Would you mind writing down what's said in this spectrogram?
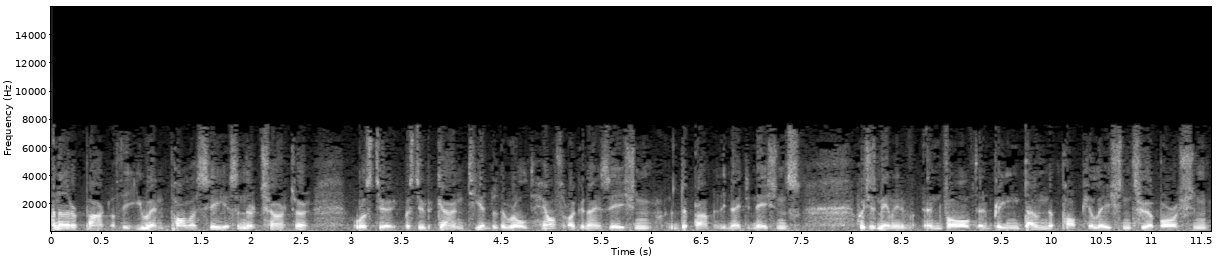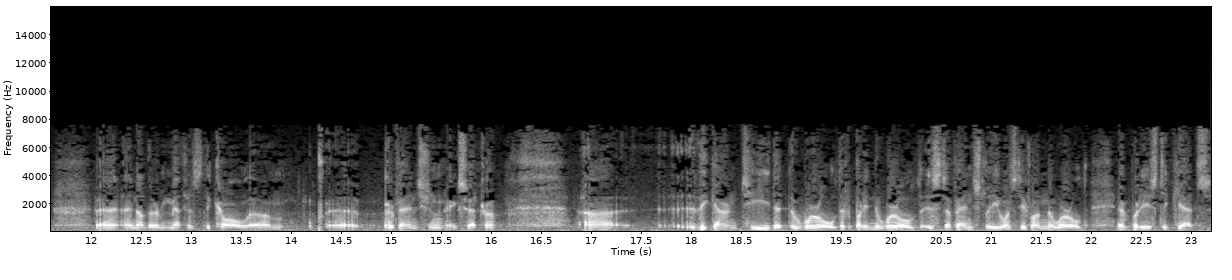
another part of the UN policy, is in their charter, was to, was to guarantee under the World Health Organization, the Department of the United Nations, which is mainly involved in bringing down the population through abortion uh, and other methods they call um, uh, prevention, etc. Uh, they guarantee that the world, everybody in the world is eventually, once they've run the world, everybody is to get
